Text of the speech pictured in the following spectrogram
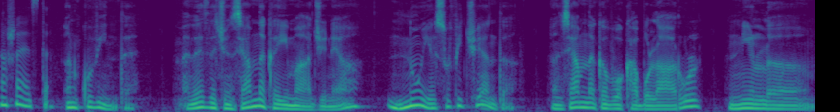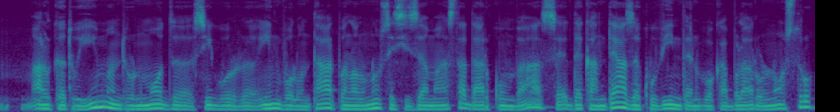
Așa este. în cuvinte. Vedeți? Deci înseamnă că imaginea nu e suficientă. Înseamnă că vocabularul ni-l uh, alcătuim într-un mod, uh, sigur, uh, involuntar, până la urmă nu sesizăm asta, dar cumva se decantează cuvinte în vocabularul nostru,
